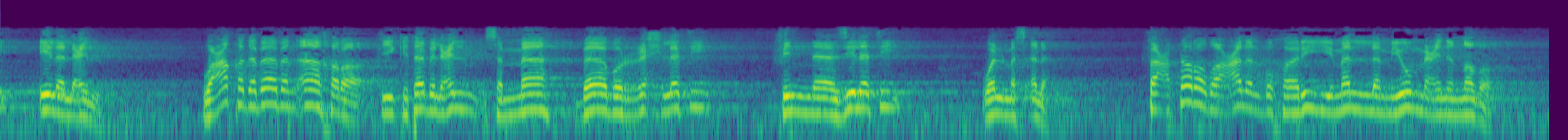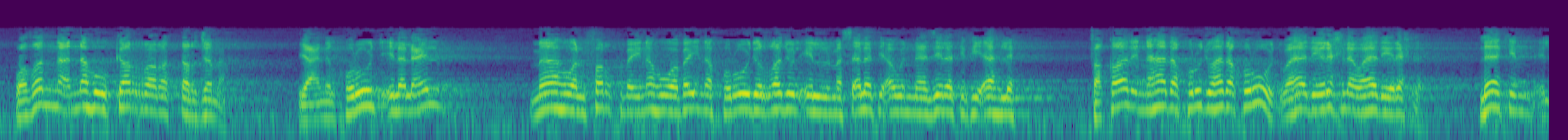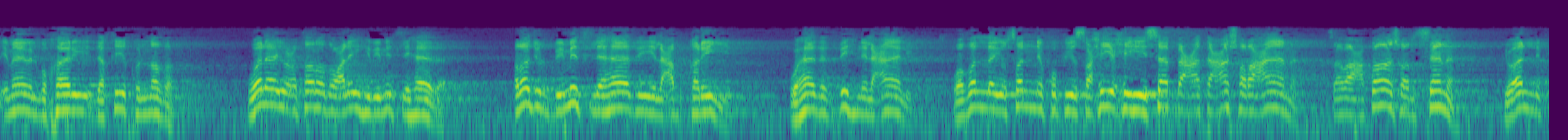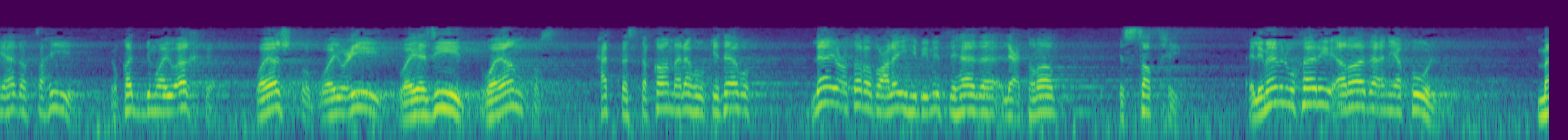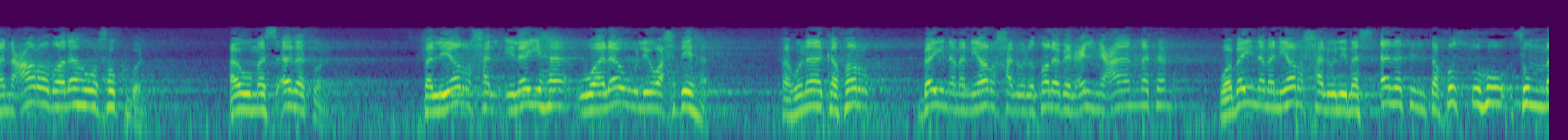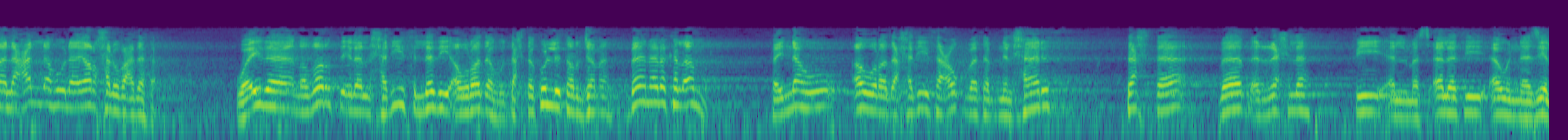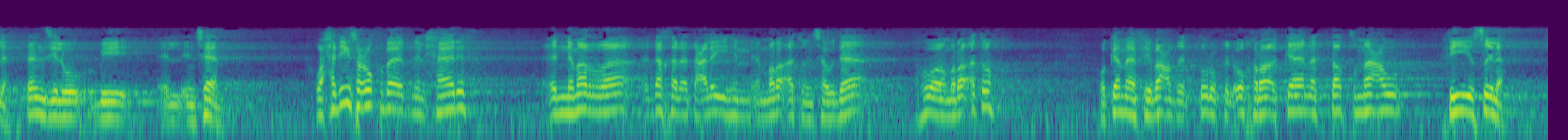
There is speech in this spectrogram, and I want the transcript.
إلى العلم. وعقد بابا آخر في كتاب العلم سماه باب الرحلة في النازلة والمسألة. فاعترض على البخاري من لم يمعن النظر وظن أنه كرر الترجمة. يعني الخروج إلى العلم ما هو الفرق بينه وبين خروج الرجل إلى المسألة أو النازلة في أهله؟ فقال إن هذا خروج وهذا خروج وهذه رحلة وهذه رحلة. لكن الإمام البخاري دقيق النظر ولا يعترض عليه بمثل هذا. رجل بمثل هذه العبقرية وهذا الذهن العالي وظل يصنف في صحيحه سبعة عشر عاما سبعة عشر سنة يؤلف في هذا الصحيح يقدم ويؤخر ويشطب ويعيد ويزيد وينقص حتى استقام له كتابه. لا يعترض عليه بمثل هذا الاعتراض السطحي. الإمام البخاري أراد أن يقول من عرض له حكم أو مسألة فليرحل إليها ولو لوحدها فهناك فرق بين من يرحل لطلب العلم عامة وبين من يرحل لمسألة تخصه ثم لعله لا يرحل بعدها. وإذا نظرت إلى الحديث الذي أورده تحت كل ترجمة بان لك الأمر فإنه أورد حديث عقبة بن الحارث تحت باب الرحلة في المسألة أو النازلة تنزل بالإنسان. وحديث عقبة بن الحارث إن مرة دخلت عليهم امرأة سوداء هو وامرأته وكما في بعض الطرق الأخرى كانت تطمع في صلة.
